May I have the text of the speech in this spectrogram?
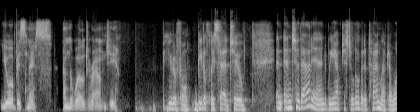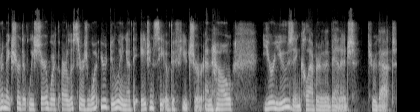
your business, and the world around you. Beautiful, beautifully said too. And and to that end, we have just a little bit of time left. I want to make sure that we share with our listeners what you're doing at the Agency of the Future and how you're using collaborative advantage through that.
